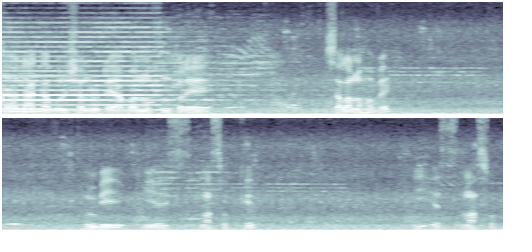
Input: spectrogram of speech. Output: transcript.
যা ঢাকা বরিশাল রুটে আবার নতুন করে চালানো হবে এম এমবিপিএস মাসুদকে। ইএস মাসুদ।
